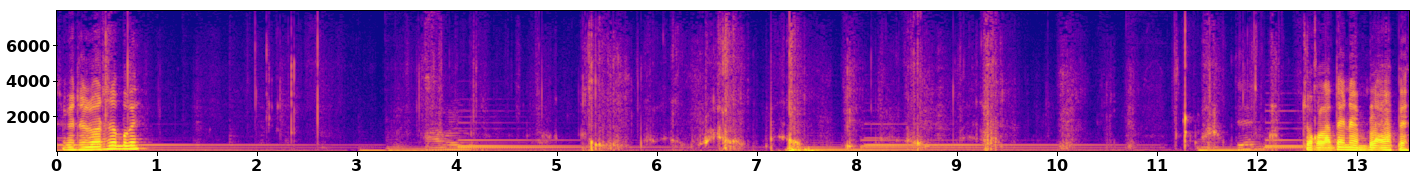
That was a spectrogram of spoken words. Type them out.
Sekadar luar apa kayak? Coklatnya nempel apa?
